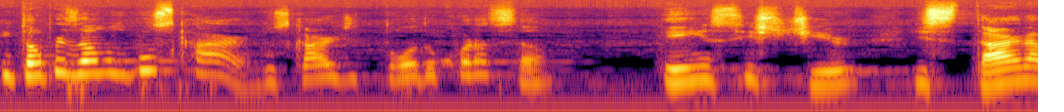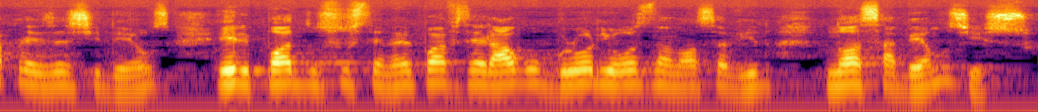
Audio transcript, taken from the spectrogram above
Então precisamos buscar, buscar de todo o coração e insistir, estar na presença de Deus. Ele pode nos sustentar, ele pode fazer algo glorioso na nossa vida, nós sabemos isso.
